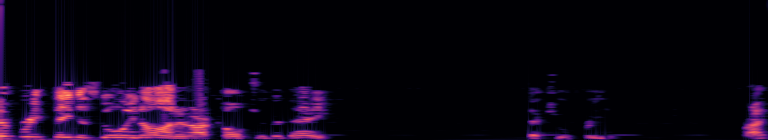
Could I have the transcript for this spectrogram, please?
everything that's going on in our culture today. Sexual freedom. Right?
